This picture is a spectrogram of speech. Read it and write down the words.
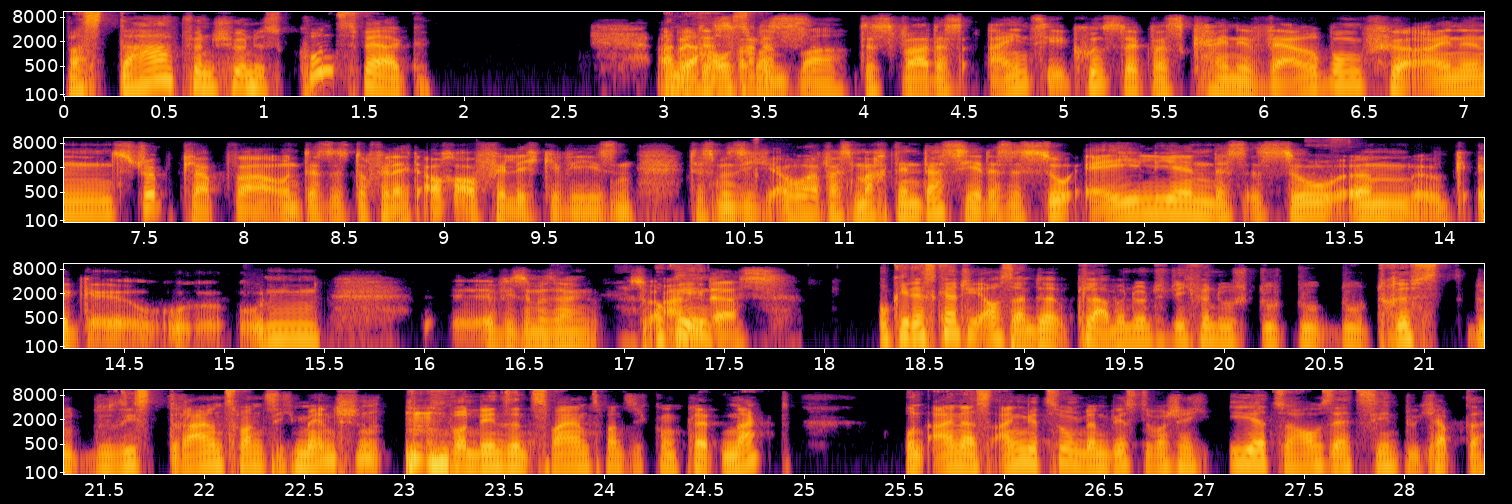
was da für ein schönes Kunstwerk an Aber der das Hauswand war das, war. das war das einzige Kunstwerk, was keine Werbung für einen Stripclub war. Und das ist doch vielleicht auch auffällig gewesen, dass man sich, oh, was macht denn das hier? Das ist so alien, das ist so ähm, un, äh, wie soll man sagen, so Okay. anders. Okay, das kann natürlich auch sein. Da, klar, wenn du natürlich, wenn du, du, du, du triffst, du, du siehst 23 Menschen, von denen sind 22 komplett nackt und einer ist angezogen, dann wirst du wahrscheinlich eher zu Hause erzählen, du, ich habe da,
